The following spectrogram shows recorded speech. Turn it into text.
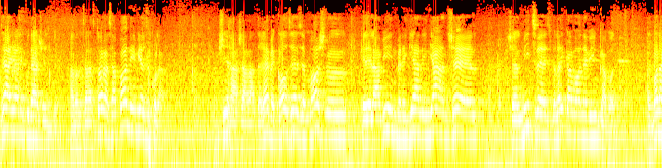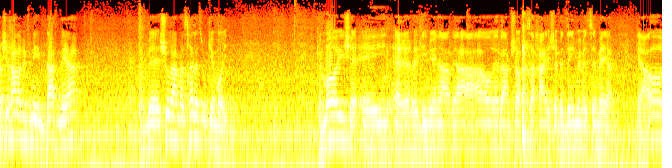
זה היה נקודה של זה. אבל מצד הסטורס הפונים יש בכולם. נמשיך עכשיו אל תראה בכל זה זה מושל כדי להבין בנגיע לעניין של של מצווה ולא כבוד ועם כבוד. אז בואו נמשיך הלאה בפנים דף מאה ושור המסחלס הוא כמוי שאין ערך ודמיונה והאור והמשוך השחי שבדימה וצמח והאור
